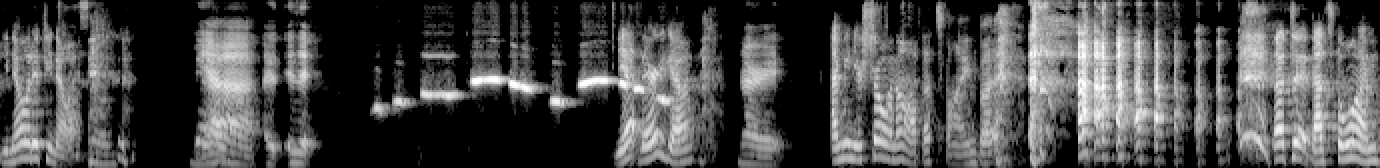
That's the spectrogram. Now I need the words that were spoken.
you know it if you know it. awesome. Yeah. yeah. Is it Yeah, there you go. all right? I mean, you're showing off. That's fine, but that's it. That's the one.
